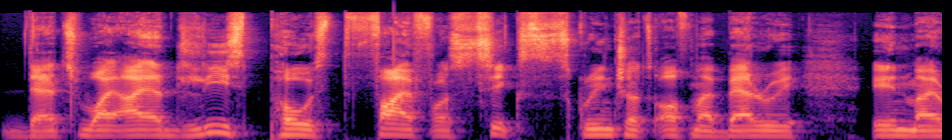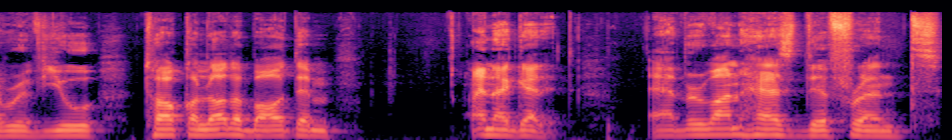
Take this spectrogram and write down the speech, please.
That's why I at least post five or six screenshots of my battery in my review, talk a lot about them, and I get it. Everyone has different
